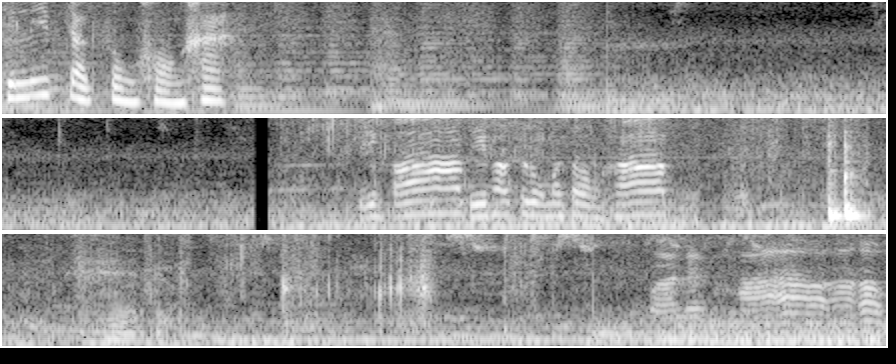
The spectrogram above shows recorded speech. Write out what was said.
จะรีบจัดส่งของค่ะ ดีครับมีพัสดุมาส่งครับ มาแล้วครับ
